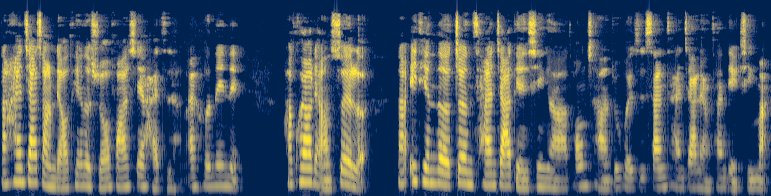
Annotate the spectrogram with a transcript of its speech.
那和家长聊天的时候，发现孩子很爱喝奶奶。他快要两岁了，那一天的正餐加点心啊，通常就会是三餐加两餐点心嘛，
